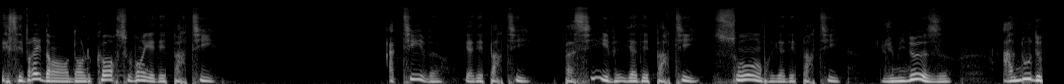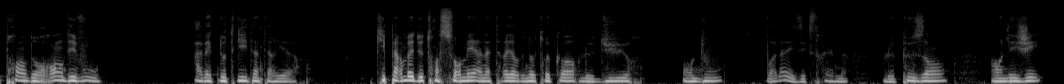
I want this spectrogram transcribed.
Et c'est vrai, dans, dans le corps, souvent il y a des parties actives, il y a des parties passives, il y a des parties sombres, il y a des parties lumineuses. À nous de prendre rendez-vous avec notre guide intérieur, qui permet de transformer à l'intérieur de notre corps le dur en doux, voilà les extrêmes, le pesant en léger.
